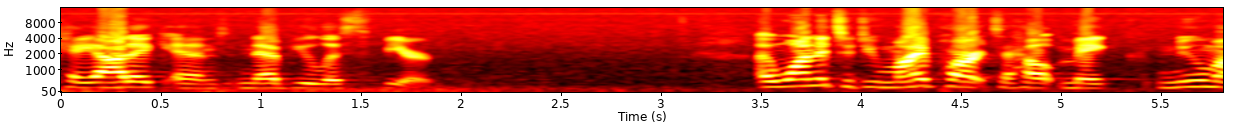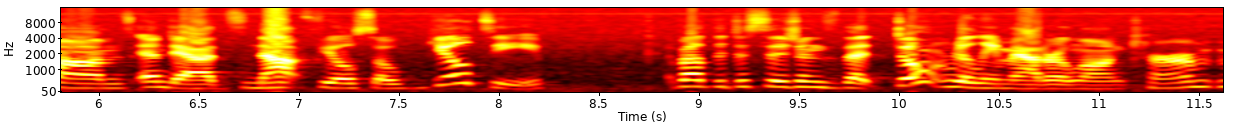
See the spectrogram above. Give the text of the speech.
chaotic and nebulous fear. I wanted to do my part to help make new moms and dads not feel so guilty about the decisions that don't really matter long term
